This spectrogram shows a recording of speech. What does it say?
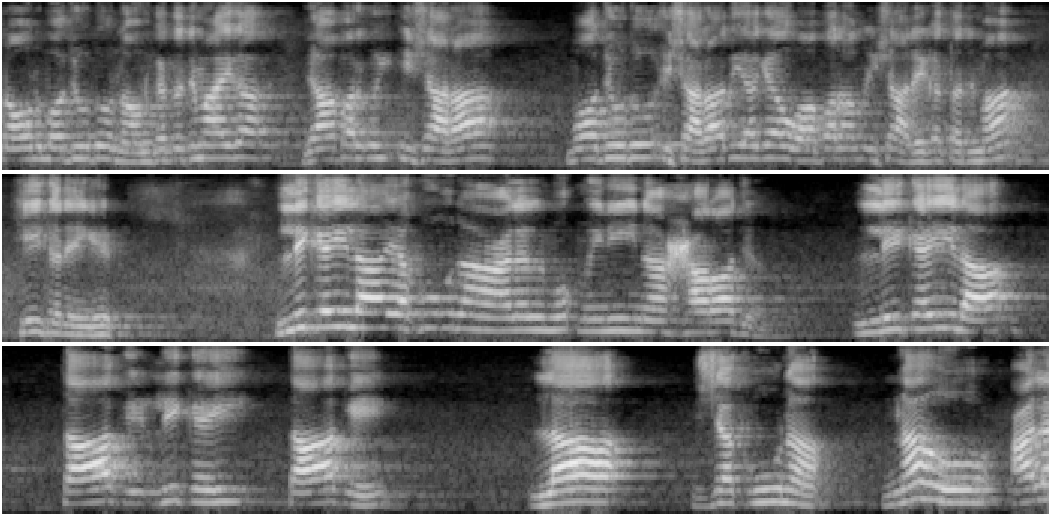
نون موجود ہو، نون کا ترجمہ آئے گا۔ یہاں پر کوئی اشارہ موجود ہو، اشارہ دیا گیا ہو وہاں پر ہم اشارے کا ترجمہ ہی کریں گے۔ لِكَيْ لَا يَكُونَ عَلَى الْمُؤْمِنِينَ حَرَجٌ لِكَيْ لَا تاکہ لِكَيْ تاکہ لا یکون نہ ہو علی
